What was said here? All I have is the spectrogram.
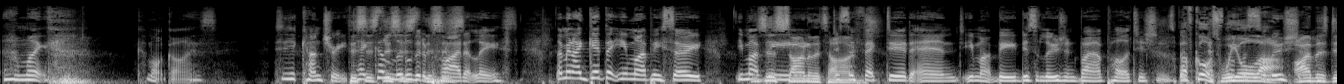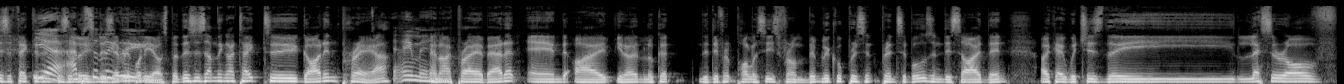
And I'm like, come on, guys, This is your country. This Take is- a this little is- bit of this pride is- at least. I mean, I get that you might be so you might This is a be sign of the times. disaffected and you might be disillusioned by our politicians. But of course, that's we not the all are. solution. I'm as disaffected Yeah, and disillusioned as absolutely. everybody else. But this is something I take to God in prayer. Amen. And I pray about it, and I, you know, look at the different policies from biblical prin- principles and decide then, okay, which is the lesser of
